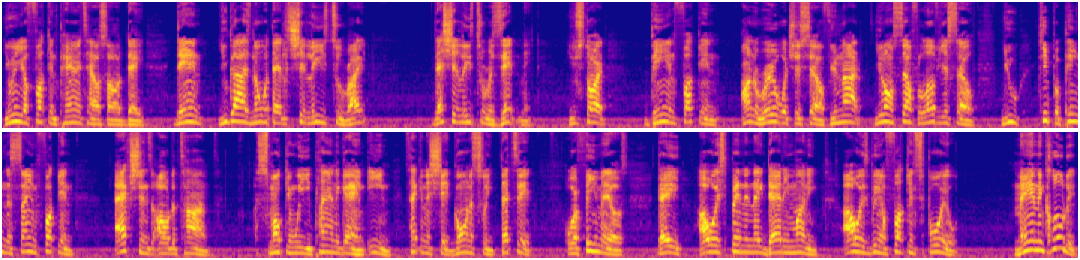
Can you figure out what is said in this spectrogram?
You in your fucking parents' house all day. Then you guys know what that shit leads to, right? That shit leads to resentment. You start being fucking unreal with yourself. You're not, you don't self love yourself. You keep repeating the same fucking actions all the time. Smoking weed, playing the game, eating, taking the shit, going to sleep. That's it. Or females, they always spending their daddy money, always being fucking spoiled. Man included.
